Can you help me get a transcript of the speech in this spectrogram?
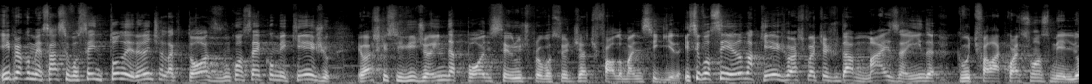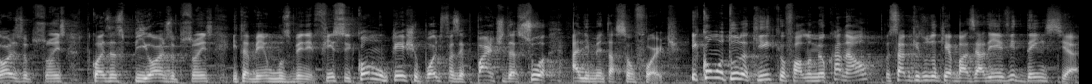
E para começar, se você é intolerante à lactose, não consegue comer queijo, eu acho que esse vídeo ainda pode ser útil para você, eu já te falo mais em seguida. E se você você ama queijo, eu acho que vai te ajudar mais ainda, porque eu vou te falar quais são as melhores opções, quais as piores opções e também alguns benefícios e como o queijo pode fazer parte da sua alimentação forte. E como tudo aqui que eu falo no meu canal, você sabe que tudo aqui é baseado em evidência.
